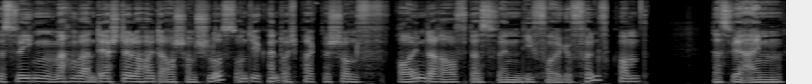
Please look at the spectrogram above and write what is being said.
deswegen machen wir an der Stelle heute auch schon Schluss und ihr könnt euch praktisch schon freuen darauf, dass wenn die Folge 5 kommt, dass wir einen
